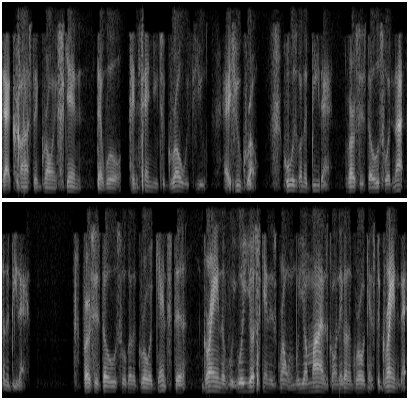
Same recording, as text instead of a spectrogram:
That constant growing skin that will continue to grow with you as you grow. Who is going to be that versus those who are not going to be that? Versus those who are going to grow against the grain of where your skin is growing, where your mind is growing. They're going to grow against the grain of that.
